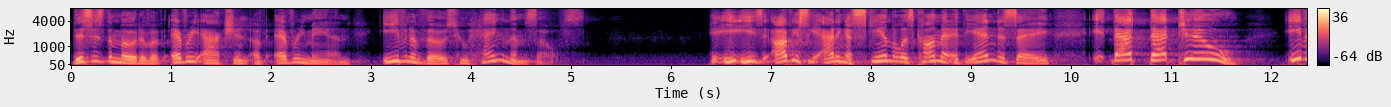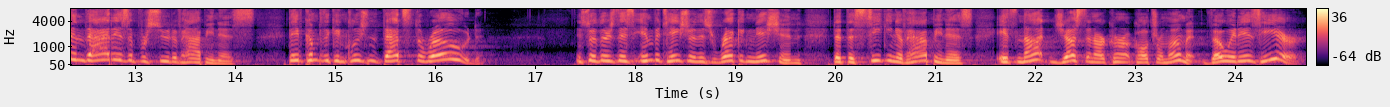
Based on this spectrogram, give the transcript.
This is the motive of every action of every man, even of those who hang themselves. He's obviously adding a scandalous comment at the end to say, that, that too, even that is a pursuit of happiness. They've come to the conclusion that that's the road. And so there's this invitation or this recognition that the seeking of happiness, it's not just in our current cultural moment, though it is here.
